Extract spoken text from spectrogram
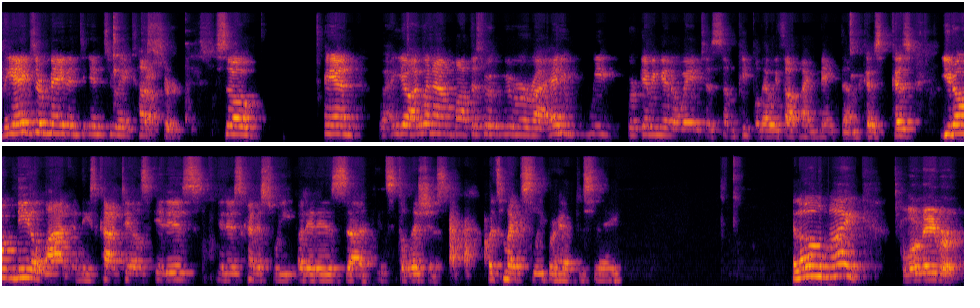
The eggs are made in- into a custard. So, and you know, I went out and bought this. We, we were uh, any we were giving it away to some people that we thought might make them because because you don't need a lot in these cocktails. It is it is kind of sweet, but it is uh, it's delicious. What's Mike Sleeper have to say? Hello, Mike. Hello, neighbor.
